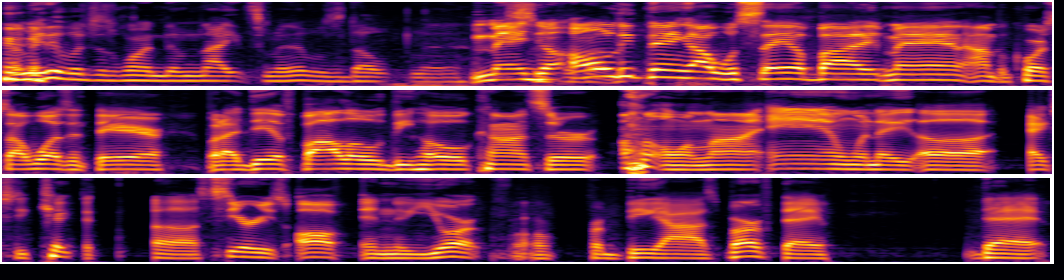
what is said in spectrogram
I mean, it was just one of them nights, man. It was dope, man. Man, Super the only thing I will say about it, man, I'm, of course I wasn't there, but I did follow the whole concert online, and when they uh actually kicked the uh, series off in New York for for Bi's birthday, that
